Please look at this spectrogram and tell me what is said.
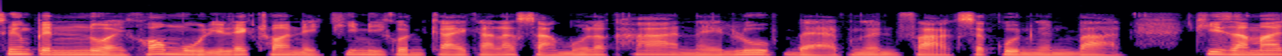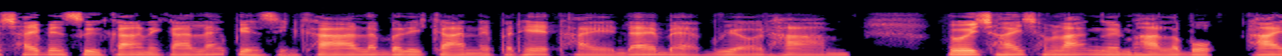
ซึ่งเป็นหน่วยข้อมูลอิเล็กทรอนิกส์ที่มีกลไกการรักษามูลค่าในรูปแบบเงินฝากสกุลเงินบาท ที่สามารถใช้เป็นสื่อกลางในการแลกเปลี่ยนสินค้าและบริการในประเทศไทยได้แบบ Real Time โดยใช้ชำระเงินผ่านระบบไทย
